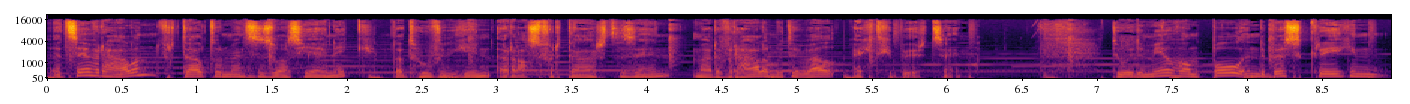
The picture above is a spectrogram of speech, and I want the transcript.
Het zijn verhalen verteld door mensen zoals jij en ik. Dat hoeven geen rasvertellers te zijn, maar de verhalen moeten wel echt gebeurd zijn. Toen we de mail van Paul in de bus kregen,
